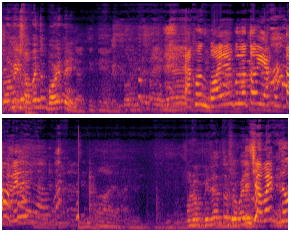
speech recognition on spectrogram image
প্রমি সবাই তো বয় নেই। এখন বয়েরগুলো তো ইয়া করতে হবে। মুরব্বীরা তো সবাই সবাই ব্লু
